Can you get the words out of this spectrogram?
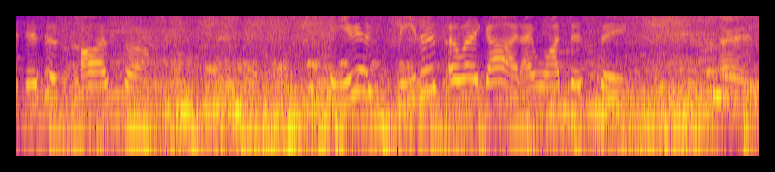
god, this is awesome. Can you guys see this? Oh my god, I want this thing. Alright,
